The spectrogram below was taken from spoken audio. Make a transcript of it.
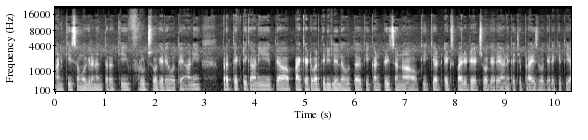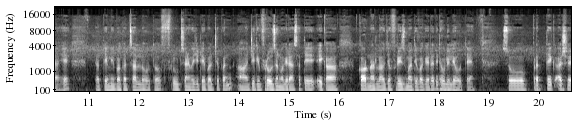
आणखी समोर गेल्यानंतर की फ्रूट्स वगैरे होते. आणि प्रत्येक ठिकाणी त्या पॅकेटवरती लिहिलेलं होतं की कंट्रीचं नाव की एक्सपायरी डेट्स वगैरे आणि त्याची प्राईस वगैरे किती आहे. तर ते मी बघत चाललो होतो. फ्रूट्स आणि व्हेजिटेबलचे पण जे की फ्रोझन वगैरे असतात ते एका कॉर्नरला जे फ्रीजमध्ये वगैरे ते ठेवलेले होते. सो प्रत्येक असे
